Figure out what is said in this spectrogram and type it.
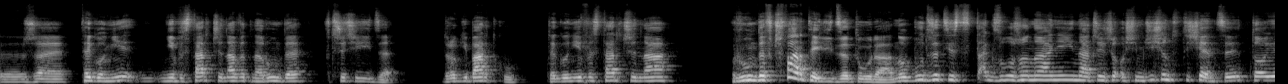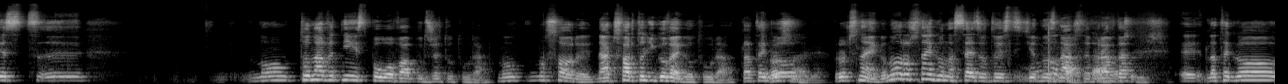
Y, Że tego nie, nie wystarczy nawet na rundę w trzeciej lidze. Drogi Bartku, tego nie wystarczy na rundę w czwartej lidze tura. No budżet jest tak złożony, a nie inaczej, że 80 tysięcy to jest... y, no, to nawet nie jest połowa budżetu tura. No, no sorry, na czwartoligowego tura. Dlatego, Rocznego. rocznego. No rocznego na sezon to jest No, jednoznaczne, tak, tak, prawda? Y, Dlatego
